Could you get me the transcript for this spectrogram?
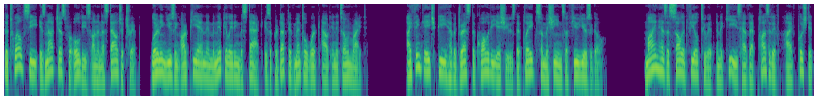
The 12C is not just for oldies on a nostalgia trip, learning using RPN and manipulating the stack is a productive mental workout in its own right. I think HP have addressed the quality issues that plagued some machines a few years ago. Mine has a solid feel to it and the keys have that positive, I've pushed it,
